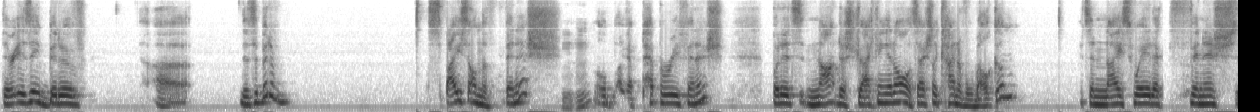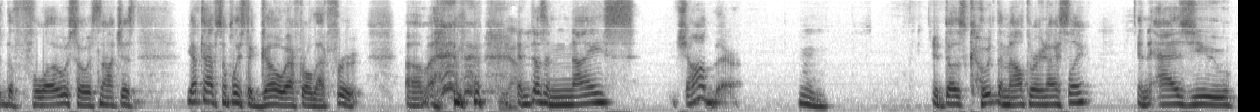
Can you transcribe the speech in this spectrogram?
There is a bit of uh, there's a bit of spice on the finish, Mhm. like a peppery finish, but it's not distracting at all. It's actually kind of welcome. It's a nice way to finish the flow, so it's not just you have to have some place to go after all that fruit, um, and, Yeah. and it does a nice job there. Hmm. It does coat the mouth very nicely, and as you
